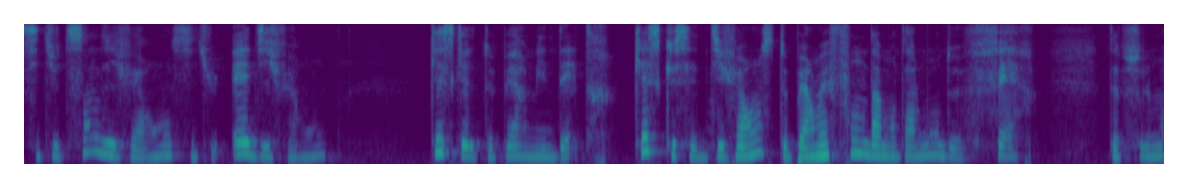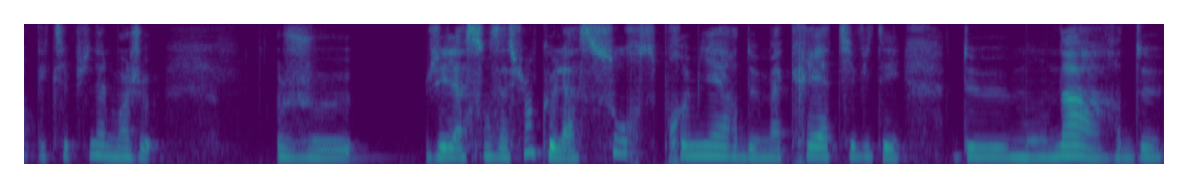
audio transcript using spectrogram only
Si tu te sens différent, si tu es différent, qu'est-ce qu'elle te permet d'être? Qu'est-ce que cette différence te permet fondamentalement de faire? D'absolument exceptionnel. Moi, je, je, j'ai la sensation que la source première de ma créativité, de mon art, de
